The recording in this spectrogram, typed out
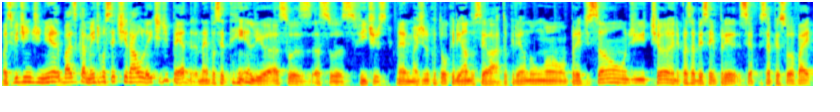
Mas feature engineering é basicamente você tirar o leite de pedra, né? Você tem ali as suas, as suas features, né? Imagina que eu tô criando, sei lá, tô criando uma predição de churn para saber se a, empresa, se a, pessoa vai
